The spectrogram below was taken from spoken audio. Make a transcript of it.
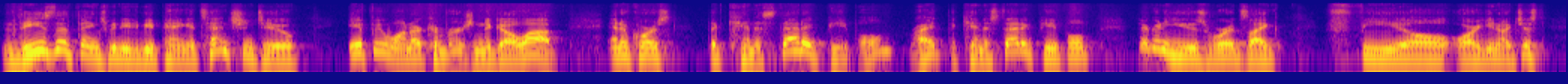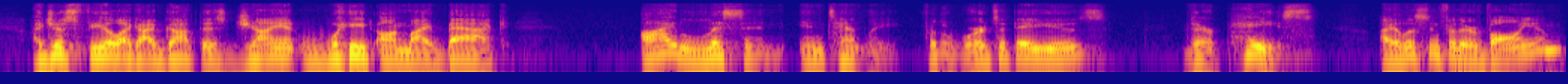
These are the things we need to be paying attention to if we want our conversion to go up. And of course, the kinesthetic people, right? The kinesthetic people, they're going to use words like feel or, you know, just, I just feel like I've got this giant weight on my back. I listen intently for the words that they use, their pace. I listen for their volume,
